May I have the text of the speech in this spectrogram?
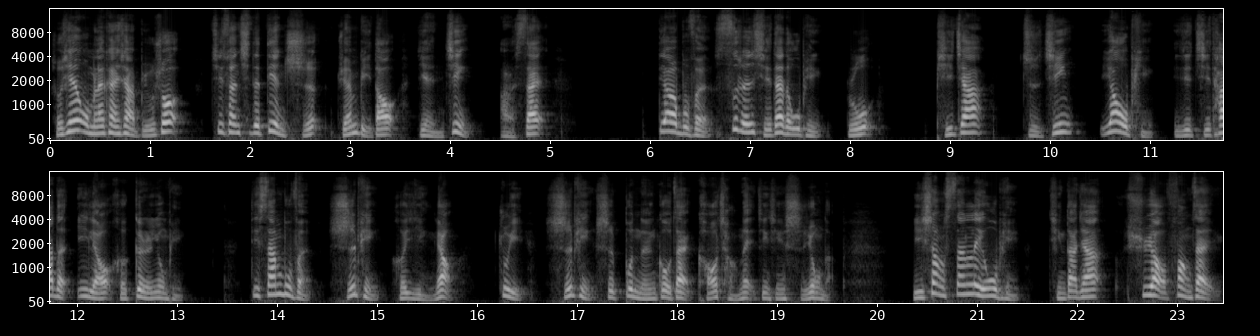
首先，我们来看一下，比如说计算器的电池、卷笔刀、眼镜、耳塞。第二部分，私人携带的物品，如皮夹、纸巾、药品以及其他的医疗和个人用品。第三部分，食品和饮料。注意，食品是不能够在考场内进行食用的。以上三类物品，请大家需要放在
